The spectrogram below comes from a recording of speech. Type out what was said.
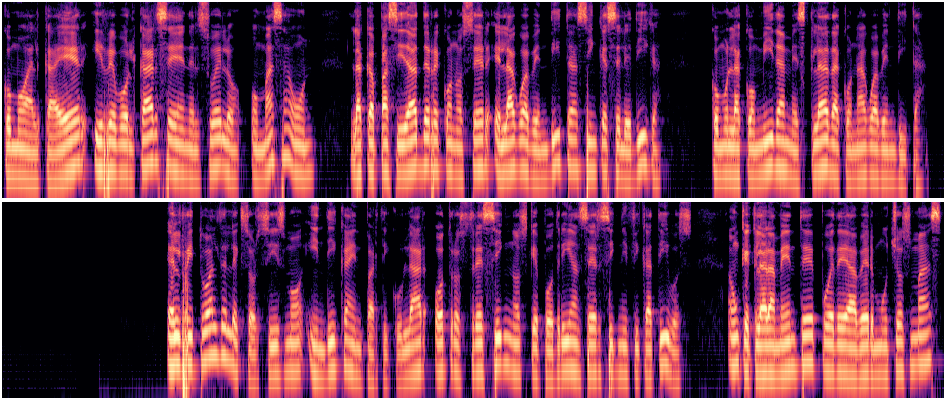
como al caer y revolcarse en el suelo, o más aún, la capacidad de reconocer el agua bendita sin que se le diga, como la comida mezclada con agua bendita. El ritual del exorcismo indica en particular otros tres signos que podrían ser significativos, aunque claramente puede haber muchos más,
